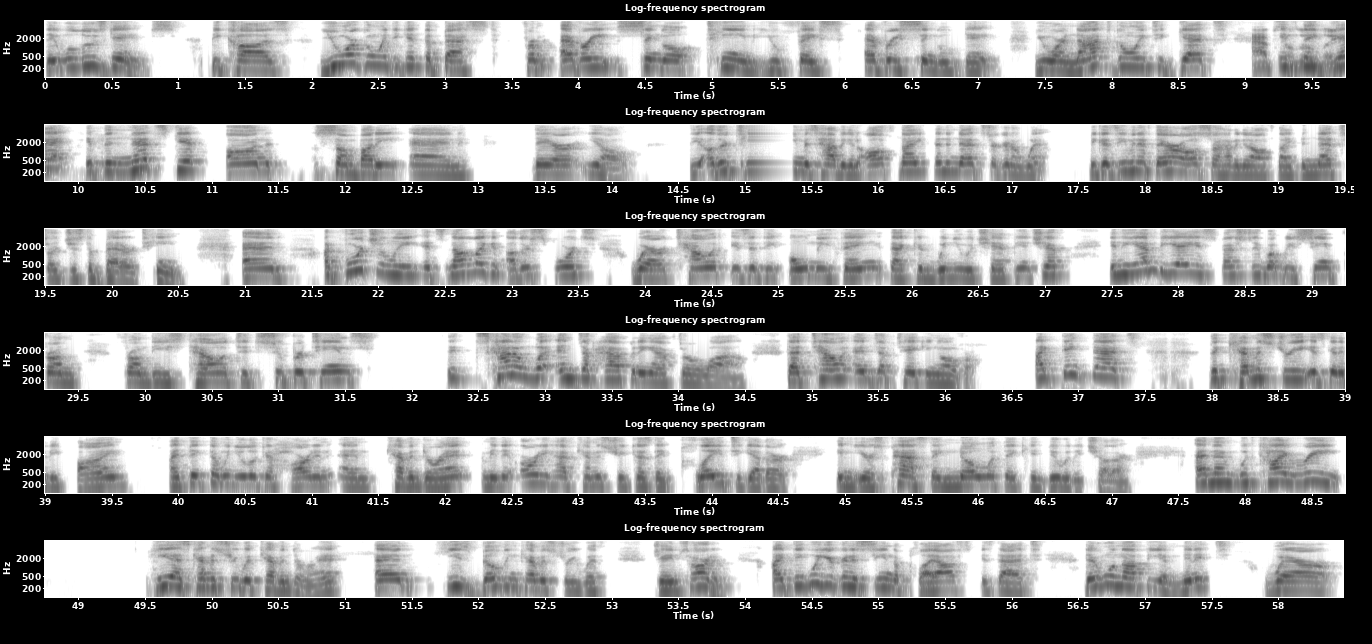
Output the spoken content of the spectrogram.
They will lose games because you are going to get the best from every single team you face every single game. You are not going to get Absolutely. if they get if the Nets get on somebody and they are, you know, the other team is having an off night, then the Nets are going to win. Because even if they're also having an off night, the Nets are just a better team. And unfortunately, it's not like in other sports where talent isn't the only thing that can win you a championship. In the NBA, especially what we've seen from from these talented super teams, it's kind of what ends up happening after a while. That talent ends up taking over. I think that the chemistry is going to be fine. I think that when you look at Harden and Kevin Durant, I mean, they already have chemistry because they played together in years past. They know what they can do with each other. And then with Kyrie, he has chemistry with Kevin Durant and he's building chemistry with James Harden. I think what you're going to see in the playoffs is that there will not be a minute where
